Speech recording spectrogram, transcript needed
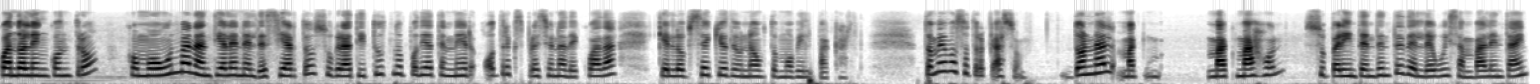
Cuando la encontró, como un manantial en el desierto, su gratitud no podía tener otra expresión adecuada que el obsequio de un automóvil Packard. Tomemos otro caso. Donald McMahon superintendente de Lewis and Valentine,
